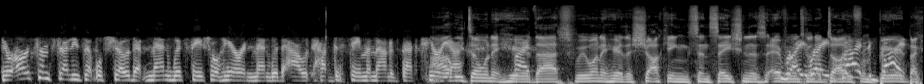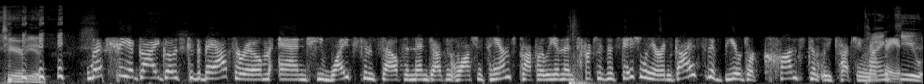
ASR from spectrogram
There are some studies that will show that men with facial hair and men without have the same amount of bacteria. Ah, we don't want to hear But that. We want to hear the shocking, sensationalist. Everyone's Right, going right. to die But- from beard but- bacteria. Let's say a guy goes to the bathroom and he wipes himself and then doesn't wash his hands properly and then touches his facial hair. And guys that have beards are constantly touching Thank their face. you.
